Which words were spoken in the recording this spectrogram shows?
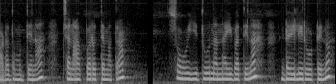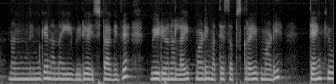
ಮಾಡೋದು ಮುದ್ದೆನ? ಚೆನ್ನಾಗಿ ಬರುತ್ತೆ ಮಾತ್ರ. ಸೊ ಇದು ನನ್ನ ಇವತ್ತಿನ ಡೈಲಿ ರೂಟೀನು ನನ್ನ ನಿಮಗೆ ನನ್ನ ಈ ವಿಡಿಯೋ ಇಷ್ಟ ಆಗಿದ್ದರೆ ವಿಡಿಯೋನ ಲೈಕ್ ಮಾಡಿ ಮತ್ತು ಸಬ್ಸ್ಕ್ರೈಬ್ ಮಾಡಿ. ಥ್ಯಾಂಕ್ ಯು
